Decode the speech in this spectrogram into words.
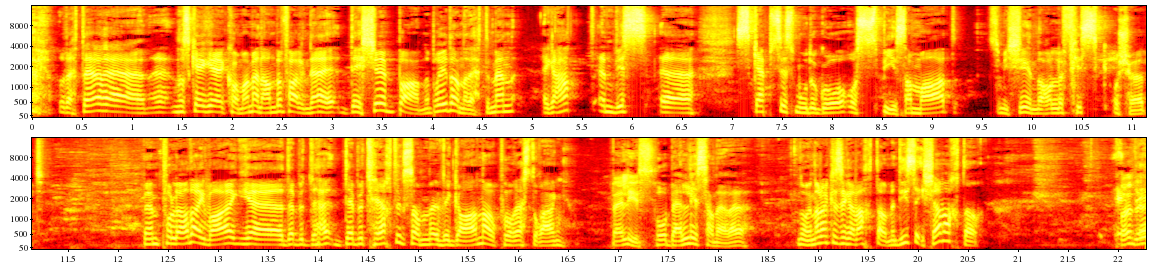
og dette er, eh, nå skal jeg komme med en anbefaling. Det er, det er ikke banebrytende, dette, men jeg har hatt en viss eh, skepsis mot å gå og spise mat som ikke inneholder fisk og kjøtt. Men på lørdag var jeg, eh, debuterte jeg som veganer på restaurant Bellis. på Bellis her nede. Noen av dere som har vært der, men de som ikke har vært der det,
